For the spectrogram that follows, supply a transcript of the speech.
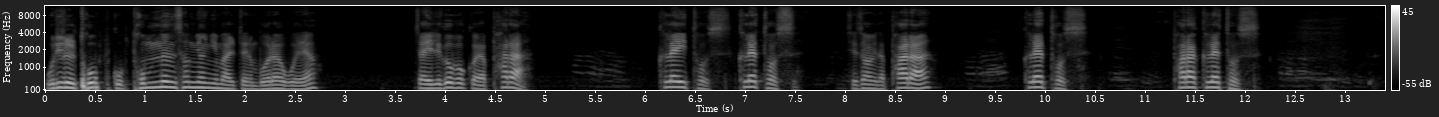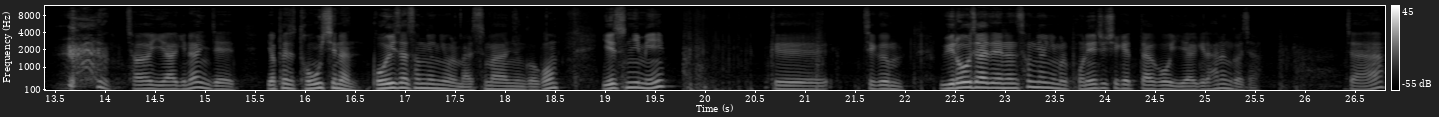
우리를 돕고 돕는 성령님 할 때는 뭐라고 해요? 자 읽어볼 거야. 파라, 클레이토스, 클레토스. 죄송합니다. 파라, 클레토스, 파라클레토스. 저 이야기는 이제 옆에서 도우시는 보혜사 성령님을 말씀하는 거고 예수님이 그 지금 위로자 되는 성령님을 보내주시겠다고 이야기를 하는 거죠. 자,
